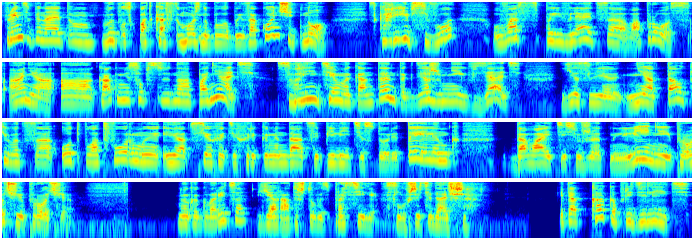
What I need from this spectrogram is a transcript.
В принципе, на этом выпуск подкаста можно было бы и закончить, но, скорее всего, у вас появляется вопрос, Аня, а как мне, собственно, понять свои темы контента, где же мне их взять, если не отталкиваться от платформы и от всех этих рекомендаций «пилите сторителлинг», «давайте сюжетные линии» и прочее, прочее. Ну, как говорится, я рада, что вы спросили. Слушайте дальше. Итак, как определить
